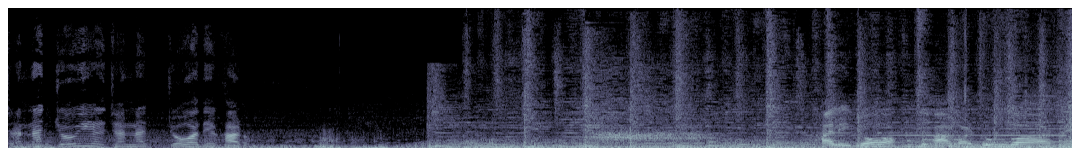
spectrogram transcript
જન્નત જોવી છે જન્નત જોવા દેખાડો. ખાલી જોવો આગળ ડુંગર ને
